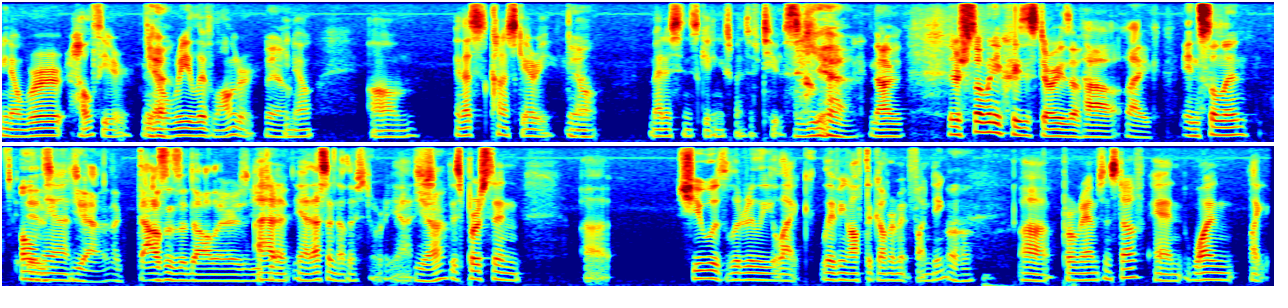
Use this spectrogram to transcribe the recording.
you know we're healthier you know Yeah. we live longer Yeah. you know um and that's kind of scary you Yeah. know medicine's getting expensive too so Yeah. No, there's so many crazy stories of how like insulin. Oh, is- man. Yeah, like thousands of dollars. You I had a, yeah, that's another story. Yeah. Yeah? This person, uh, she was literally like living off the government funding, Uh-huh. uh, programs and stuff. And one like,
